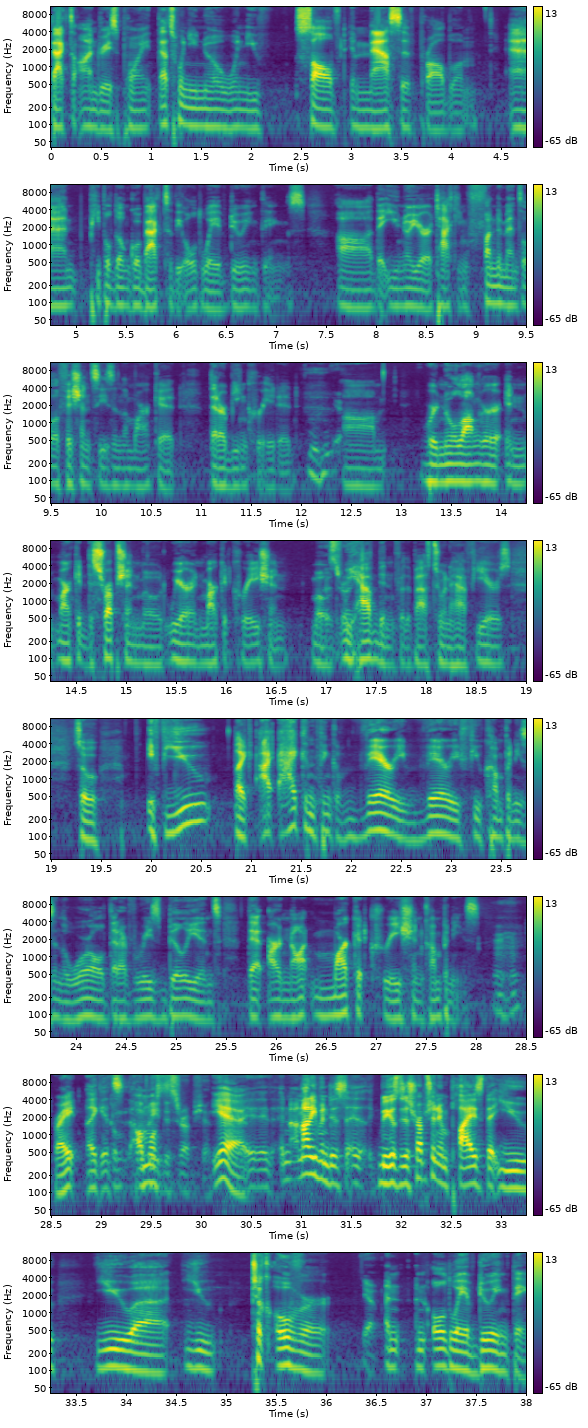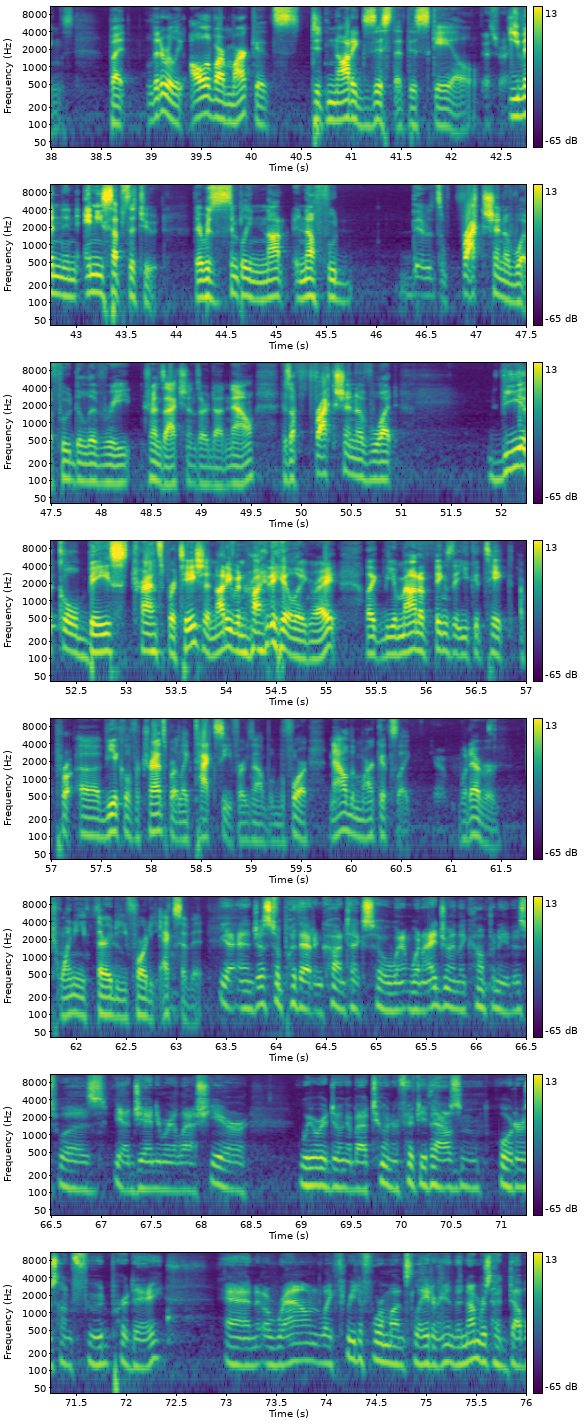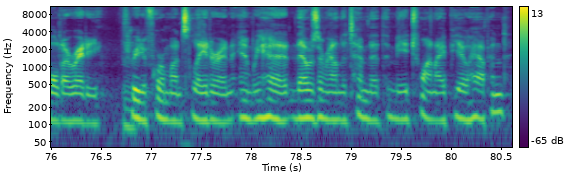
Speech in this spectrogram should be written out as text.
Back to Andre's point, that's when you know when you've solved a massive problem and people don't go back to the old way of doing things. Uh, that you know you're attacking fundamental efficiencies in the market that are being created. Um, we're no longer in market disruption mode. We are in market creation mode. We have been for the past two and a half years. So if you like, I, I can think of very, very few companies in the world that have raised billions that are not market creation companies, right? Like it's complete almost disruption. Yeah, it, not even dis- uh, because disruption implies that you you uh, you took over Yeah. an, an old way of doing things. But literally, all of our markets did not exist at this scale. That's right. Even in any substitute, there was simply not enough food. There was a fraction of what food delivery transactions are done now. There's a fraction of what vehicle-based transportation, not even ride-hailing, right? Like the amount of things that you could take a, a vehicle for transport, like taxi, for example, before. Now the market's like whatever, 20, 30, 40x of it. Yeah, and just to put that in context, so when, when I joined the company, this was yeah January last year, we were doing about 250,000 orders on food per day, and around like three to four months later, and the numbers had doubled already. Three to four months later, and, and we had that was around the time that the Meituan IPO happened,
